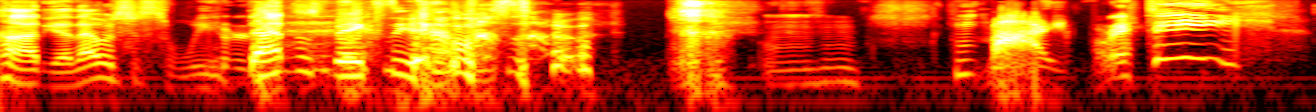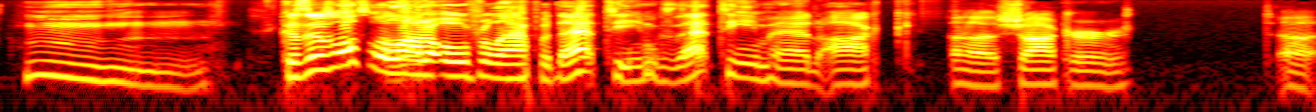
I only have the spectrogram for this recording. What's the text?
God, yeah, that was just weird. that just makes the episode. Mhm. My pretty. Hmm. Because there's also a lot of overlap with that team because that team had Ock, uh, Shocker, uh,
